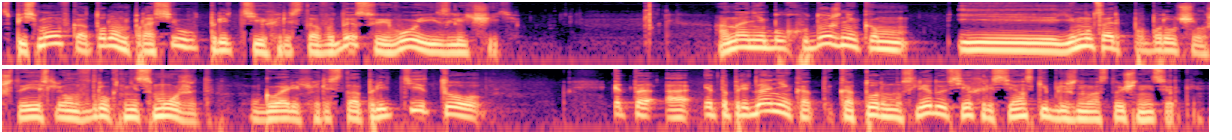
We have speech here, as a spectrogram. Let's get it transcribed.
с письмом, в котором он просил прийти Христа в Эдессу, его и излечить. Ананий был художником, и ему царь поручил, что если он вдруг не сможет уговорить Христа прийти, то это, а, это предание, которому следуют все христианские ближневосточные церкви.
